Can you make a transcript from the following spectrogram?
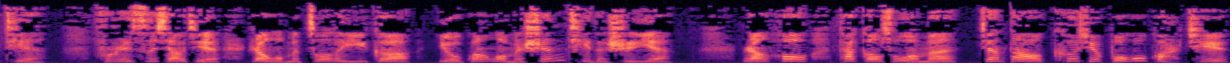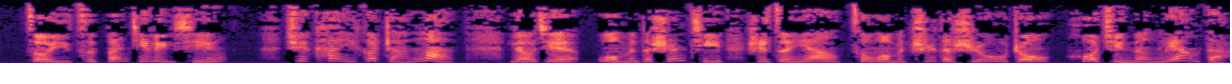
天，弗瑞斯小姐让我们做了一个有关我们身体的实验，然后她告诉我们将到科学博物馆去做一次班级旅行。去看一个展览，了解我们的身体是怎样从我们吃的食物中获取能量的。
